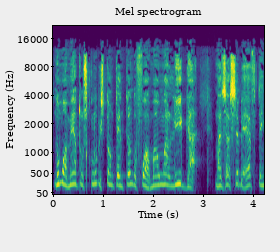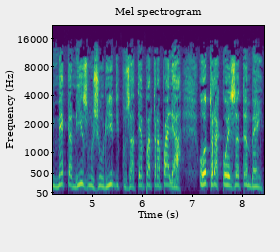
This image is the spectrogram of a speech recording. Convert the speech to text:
No momento, os clubes estão tentando formar uma liga, mas a CBF tem mecanismos jurídicos até para atrapalhar. Outra coisa também,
